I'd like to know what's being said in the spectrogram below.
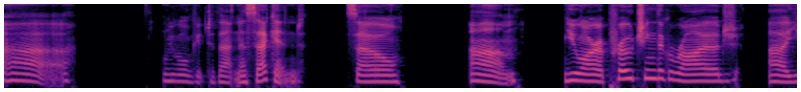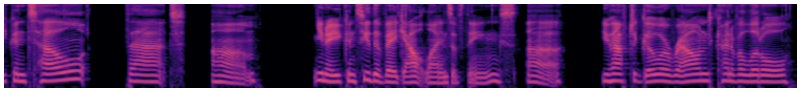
Uh we will get to that in a second. So um you are approaching the garage. Uh you can tell that um you know, you can see the vague outlines of things. Uh you have to go around kind of a little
